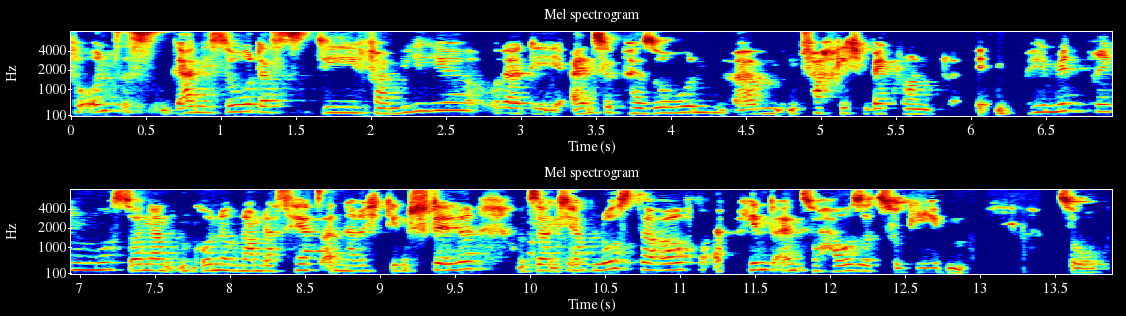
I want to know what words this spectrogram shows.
für uns ist gar nicht so, dass die Familie oder die Einzelperson ähm, einen fachlichen Background mitbringen muss, sondern im Grunde genommen das Herz an der richtigen Stelle und sagen, ich habe Lust darauf, einem Kind ein Zuhause zu geben. So.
